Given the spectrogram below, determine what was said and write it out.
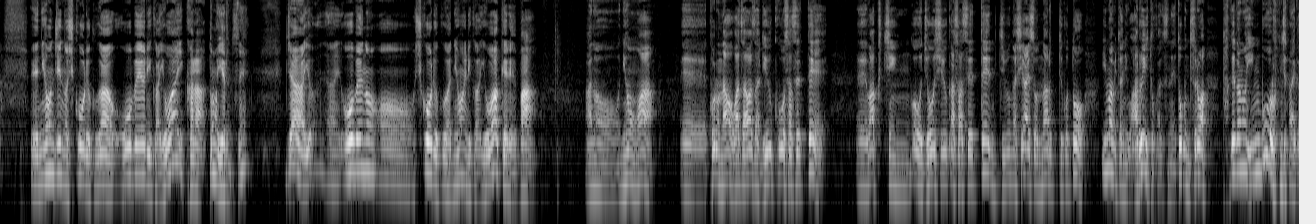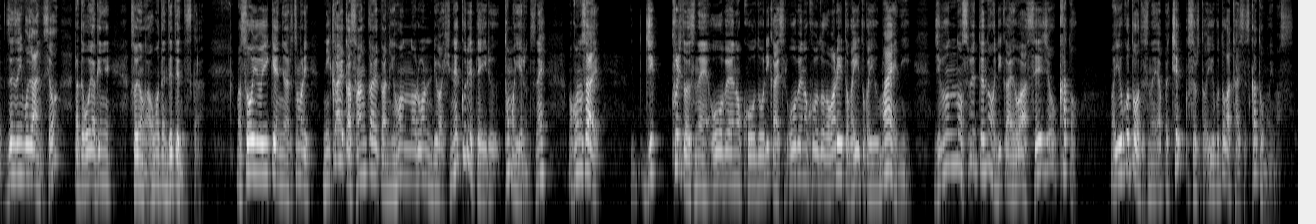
日本人の思考力が欧米よりか弱いからとも言えるんですね。じゃあ欧米の思考力が日本よりか弱ければあの日本は、えー、コロナをわざわざ流行させてえワクチンを常習化させて自分が支配層になるっていうことを今みたいに悪いとかですね特にそれは武田の陰謀論じゃないかって全然陰謀じゃないんですよ。だって公にそういうのが表に出てるんですから。まあ、そういう意見になるつまり2回か3回か日本の論理はひねくれているとも言えるんですね。まあ、この際じっくりとですね欧米の行動を理解する欧米の行動が悪いとかいいとかいう前に自分の全ての理解は正常かと、まあ、いうことをですねやっぱりチェックするということが大切かと思います。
